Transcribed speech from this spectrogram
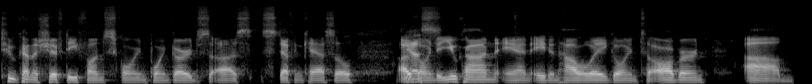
two kind of shifty, fun scoring point guards. Uh, Stephen Castle uh, yes. going to UConn and Aden Holloway going to Auburn. Um,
